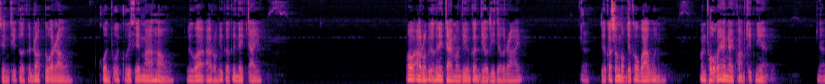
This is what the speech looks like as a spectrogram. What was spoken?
สิ่งที่เกิดขึ้นรอบตัวเรา คนพูดคุยเสียงหมาเห่า หรือว่าอารมณ์ที่เกิดขึ้นในใจ เพราะอารมณ์ที่เกิดขึ้นในใจบางทีมันก็เดี๋ยวดีเดี๋ยวร้าย เดี๋ยวก็สงบเดี๋ยวก็ว้าวุ่น มันโผล่มายังไงความคิดเนี่ยนะ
